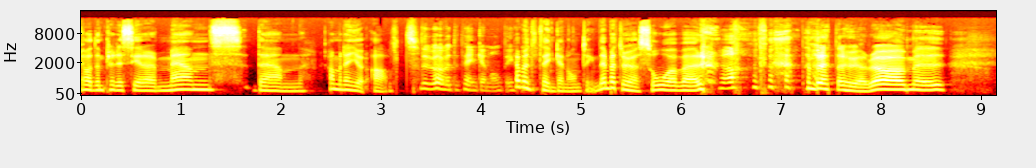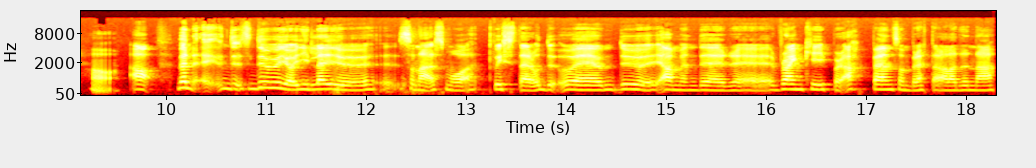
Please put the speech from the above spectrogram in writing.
Ja, den predicerar mens, den, ja, men den gör allt. Du behöver inte tänka någonting. Jag behöver inte tänka någonting. Den berättar hur jag sover, den berättar hur jag rör mig. Ja, Ja, men eh, du, och jag gillar ju eh, sådana här små twister och du, och, eh, du använder Runkeeper-appen som berättar alla dina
